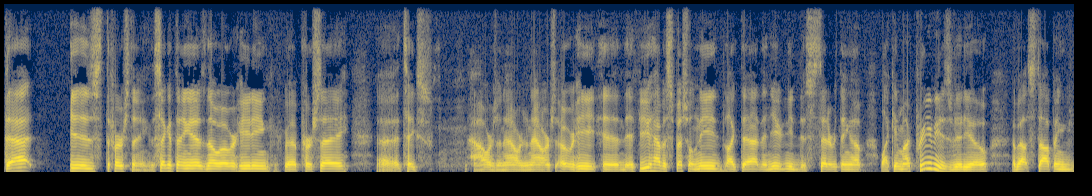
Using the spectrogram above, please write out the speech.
that is the first thing. The second thing is no overheating uh, per se. Uh, it takes hours and hours and hours overheat and if you have a special need like that then you need to set everything up like in my previous video about stopping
